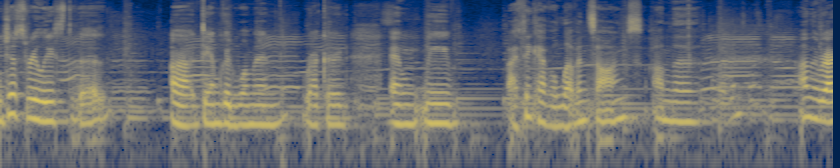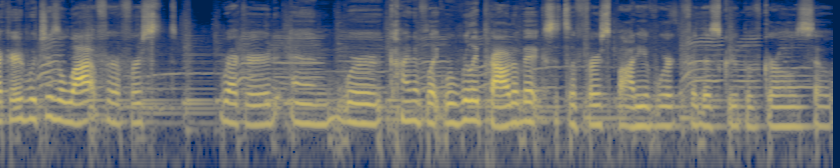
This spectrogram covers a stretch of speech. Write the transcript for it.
We, just released the uh, Damn Good Woman record, and we, I think, have 11 songs on the on the record, which is a lot for a first record, and we're kind of like we're really proud of it because it's the first body of work for this group of girls. So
